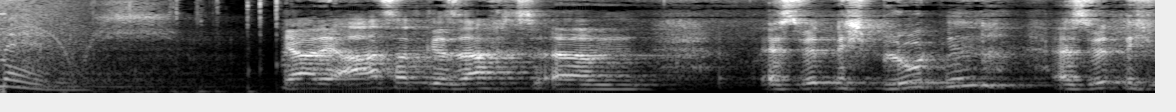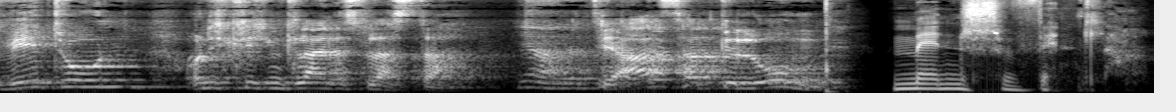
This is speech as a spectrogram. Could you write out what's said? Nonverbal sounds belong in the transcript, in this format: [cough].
Mensch. Ja, der Arzt hat gesagt, ähm, es wird nicht bluten, es wird nicht wehtun und ich kriege ein kleines Pflaster. Ja, der Arzt hat gelogen. Mensch Wendler.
